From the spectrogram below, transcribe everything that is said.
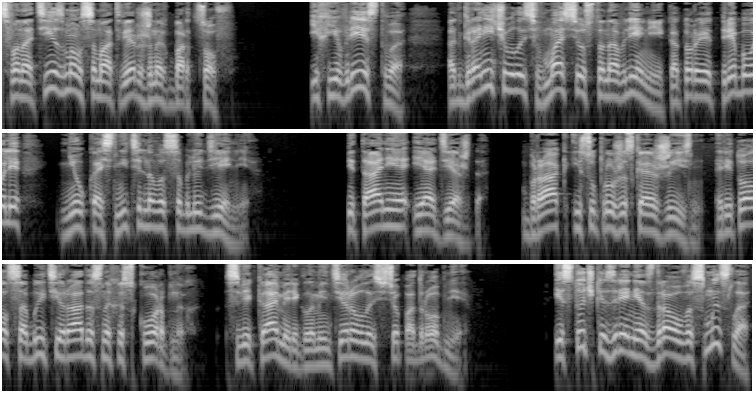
с фанатизмом самоотверженных борцов. Их еврейство отграничивалось в массе установлений, которые требовали неукоснительного соблюдения. Питание и одежда, брак и супружеская жизнь, ритуал событий радостных и скорбных, с веками регламентировалось все подробнее. И с точки зрения здравого смысла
